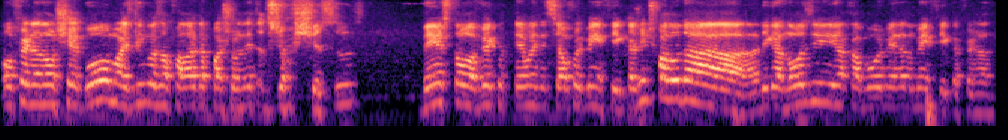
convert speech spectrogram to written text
O Fernandão chegou, mais línguas a falar da paixoneta do Jorge Jesus. Bem, estou a ver que o tema inicial foi Benfica. A gente falou da Liga 12 e acabou emendando Benfica, Fernando.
